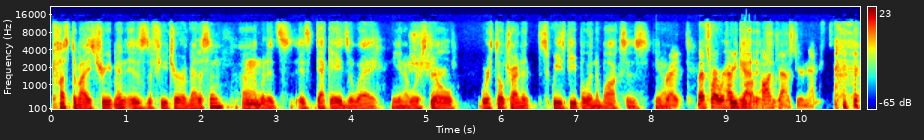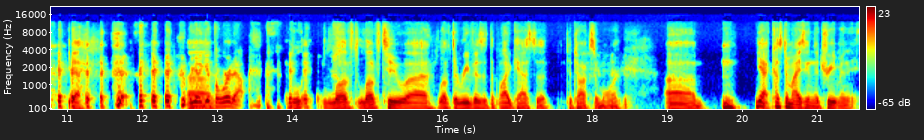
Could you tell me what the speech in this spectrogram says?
customized treatment is the future of medicine uh, mm. but it's it's decades away you know we're sure. still we're still trying to squeeze people into boxes you know. Right. That's why we're having a podcast here nick. Yeah. We're gonna uh, get the word out. love love to uh love to revisit the podcast to, to talk some more. Um yeah customizing the treatment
